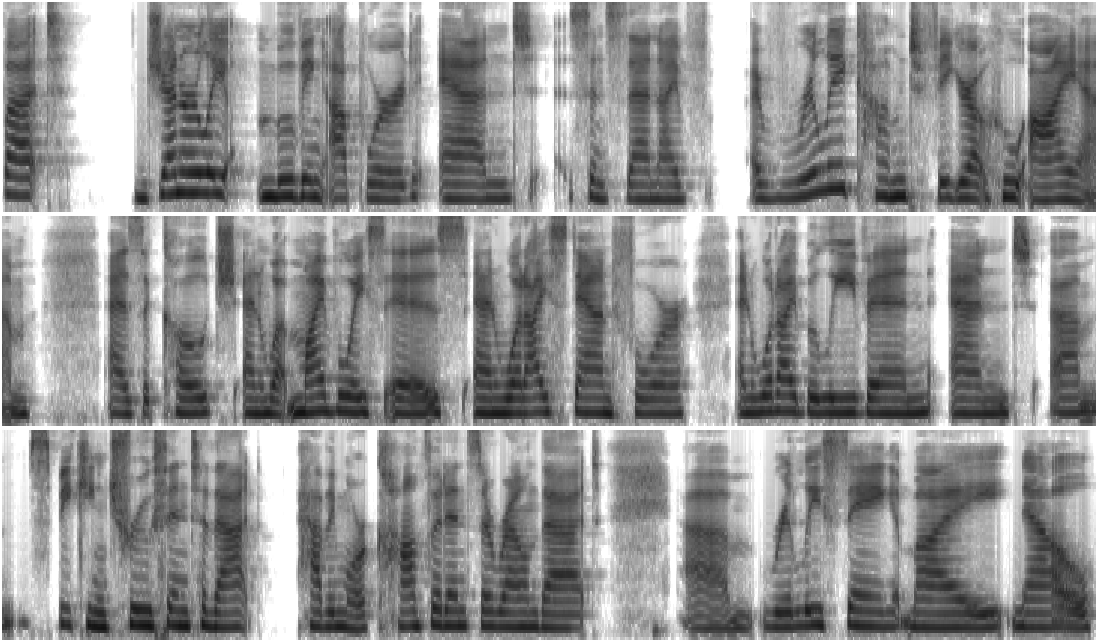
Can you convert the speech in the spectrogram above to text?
but generally moving upward. And since then, I've I've really come to figure out who I am as a coach and what my voice is and what I stand for and what I believe in and um, speaking truth into that having more confidence around that, um, releasing my now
